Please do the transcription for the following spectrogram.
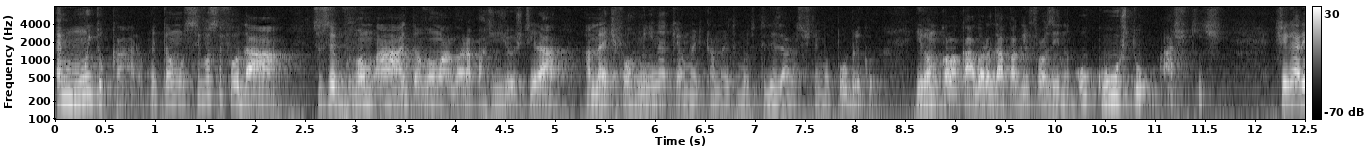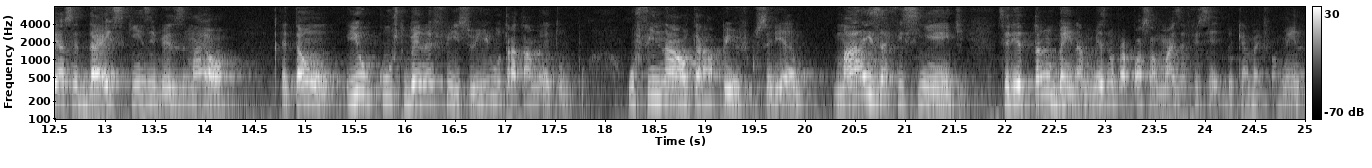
É muito caro. Então, se você for dar. Se você vamos, ah, então vamos agora a partir de hoje tirar a metformina, que é um medicamento muito utilizado no sistema público, e vamos colocar agora a dapaglifosina. O custo, acho que chegaria a ser 10, 15 vezes maior. Então, e o custo-benefício? E o tratamento? O final terapêutico seria mais eficiente? Seria também, na mesma proporção, mais eficiente do que a metformina?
